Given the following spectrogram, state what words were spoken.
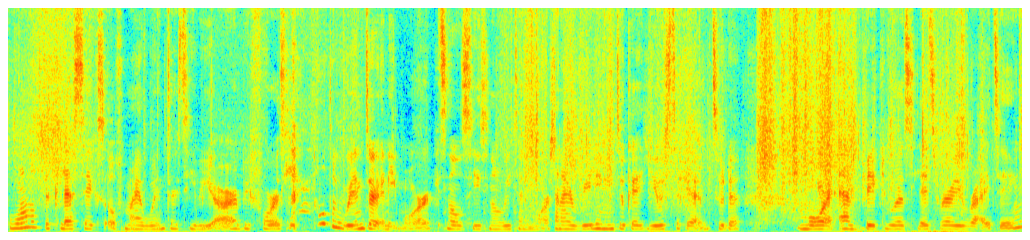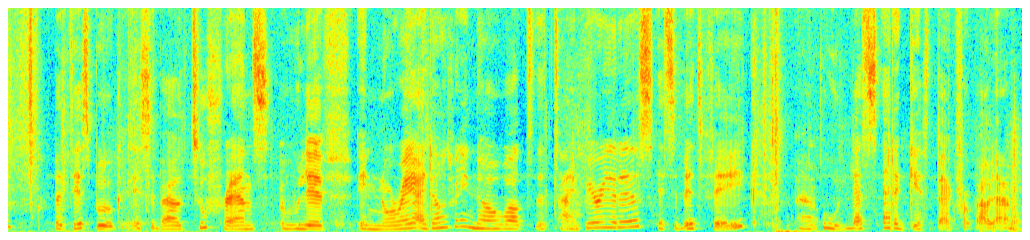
one of the classics of my winter TBR before it's like not winter anymore. It's not seasonal read anymore. And I really need to get used again to the more ambiguous literary writing. But this book is about two friends who live in Norway. I don't really know what the time period is. It's a bit vague. Um, ooh, let's add a gift bag for Paula.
